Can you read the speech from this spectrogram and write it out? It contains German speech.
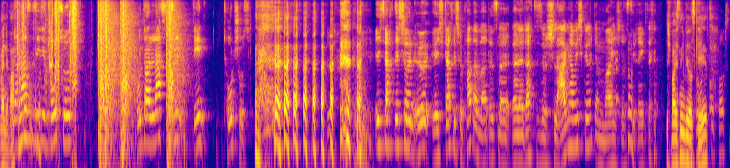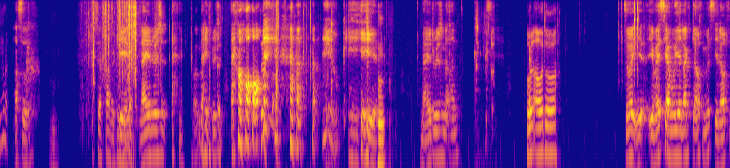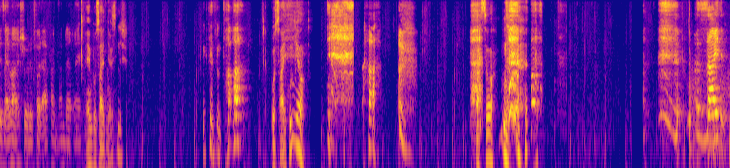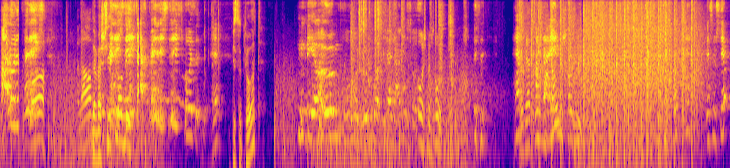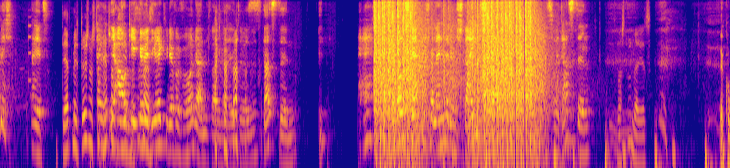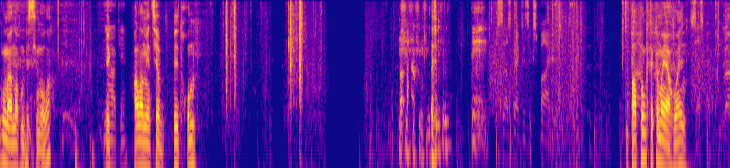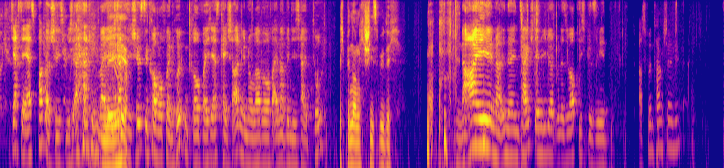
Meine Waffe? Unterlassen Sie den Totschuss. Unterlassen Sie den Totschuss. ich dachte schon, äh, ich dachte schon, Papa war das, weil, weil er dachte so, schlagen habe ich gehört, dann mache ich das direkt. Ich weiß nicht, wie das geht. Achso, ist ja fast okay. gut. Night Vision. Night Vision. okay. Hm. Night Vision an. Vollauto. So, ihr, ihr wisst ja, wo ihr lang laufen müsst. Ihr lauft jetzt einfach schon von Anfang an da rein. Ey, wo seid ihr? Ist nicht. Papa? Wo seid denn ihr? Ach so. Wo seid ihr? Hallo, das bin ich! Oh, Alarm. Na, was schießt Bin noch ich nicht? nicht, das bin ich nicht! Wo ist? Hä? Bist du tot? Nee, aber irgendwo und irgendwo hat mich einer angeschossen. Oh, ich bin tot. Hä? Der hat mich nein! Der ist unsterblich! Ja, jetzt. Der hat mich durch einen Stein Headshot Ja, okay, gegeben. können wir direkt wieder von vorne anfangen, Alter. Was ist das denn? Hä? Der war unsterblich, weil er hinter dem Stein stand. Was war das denn? Was denn da jetzt? Wir gucken mal noch ein bisschen, oder? Ja, okay. Ballern jetzt hier wild rum. Ein paar Punkte können wir ja holen. Suspect dachte erst, Papa schießt mich an, weil Nee. ich dachte, die Schüsse kommen auf meinen Rücken drauf, weil ich erst keinen Schaden genommen habe, aber auf einmal bin ich halt tot. Ich bin noch nicht schießmütig. Nein, in einem Tankstellenvideo hat man das überhaupt nicht gesehen. Was für ein Tankstellen?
